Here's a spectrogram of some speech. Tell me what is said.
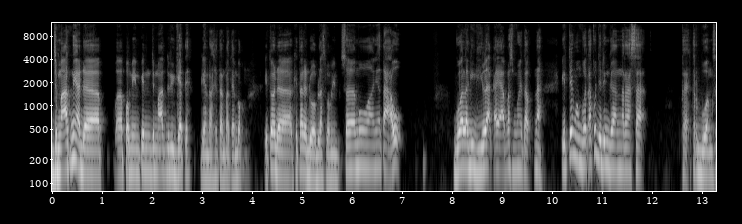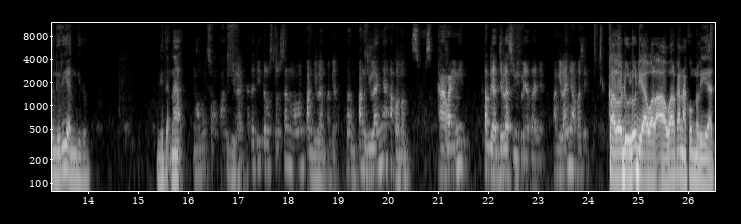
Jemaat nih ada eh, pemimpin jemaat di GET ya, generasi tanpa tembok. Hmm. Itu ada kita ada 12 pemimpin, semuanya tahu. Gua lagi gila kayak apa semuanya tahu. Nah, itu yang membuat aku jadi nggak ngerasa kayak terbuang sendirian gitu. Gitu. Nah, ngomongin soal panggilan kan tadi terus-terusan ngomong panggilan panggilan bang panggilannya apa bang sekarang ini terlihat jelas ini kelihatannya panggilannya apa sih kalau dulu di awal-awal kan aku ngelihat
